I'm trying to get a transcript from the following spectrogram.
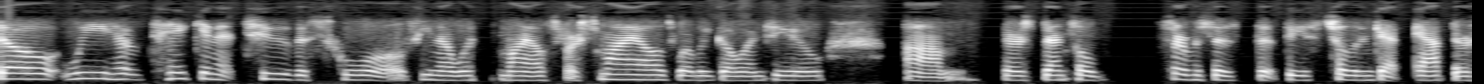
So we have taken it to the schools, you know, with Miles for Smiles where we go and do um, there's dental services that these children get at their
